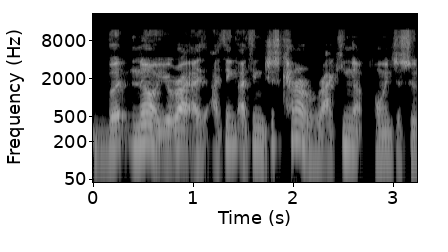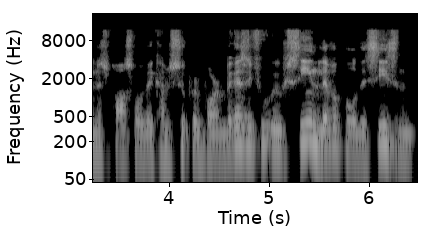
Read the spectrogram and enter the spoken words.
but no, you're right. I, I think I think just kind of racking up points as soon as possible becomes super important because if we've seen Liverpool this season,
